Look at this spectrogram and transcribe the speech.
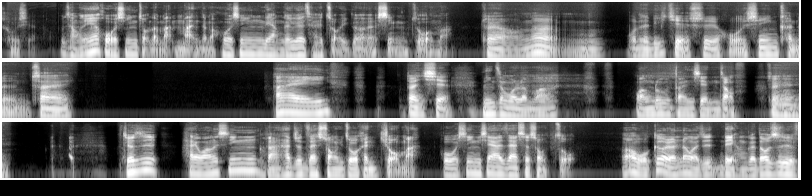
出现，不常，因为火星走的蛮慢的嘛。火星两个月才走一个星座嘛。对啊，那嗯，我的理解是火星可能在，嗨，断线，你怎么了吗？网络断线中，对，就是。海王星反正它就在双鱼座很久嘛，火星现在在射手座，然后我个人认为是两个都是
